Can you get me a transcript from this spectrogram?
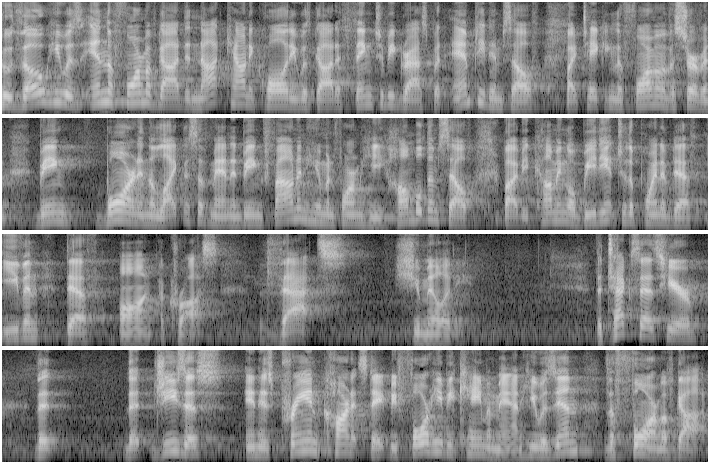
who, though he was in the form of God, did not count equality with God a thing to be grasped, but emptied himself by taking the form of a servant, being born in the likeness of man, and being found in human form, he humbled himself by becoming obedient to the point of death, even death on a cross. That's humility. The text says here that, that Jesus, in his pre incarnate state, before he became a man, he was in the form of God.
